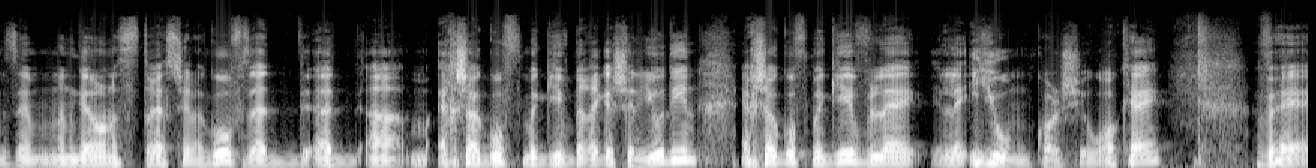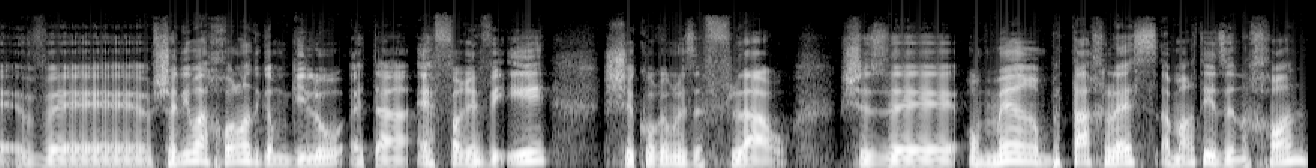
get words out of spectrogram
זה מנגנון הסטרס של הגוף, זה הד, הד, הד, איך שהגוף מגיב ברגע של יודין, איך שהגוף מגיב ל, לאיום כלשהו, אוקיי? ושנים האחרונות גם גילו את ה-F הרביעי שקוראים לזה פלאו, שזה אומר בתכלס, אמרתי את זה נכון?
